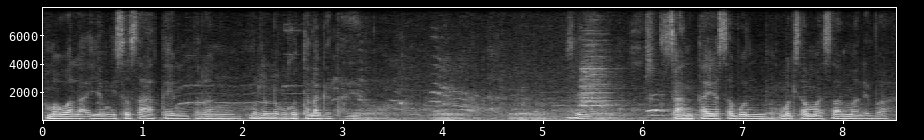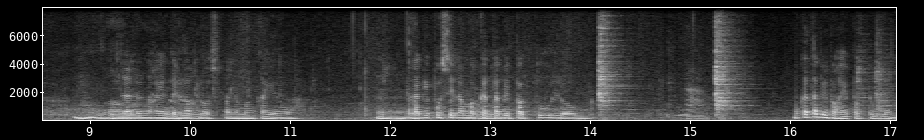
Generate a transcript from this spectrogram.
mawala yung isa sa atin. Parang malulungkot talaga tayo. Kasi saan tayo sa bundok magsama-sama, di ba? Lalo na kayong dalawa, close pa naman kayo. Mm, Lagi po silang magkatabi pagtulog. Magkatabi ba kayo pagtulog?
